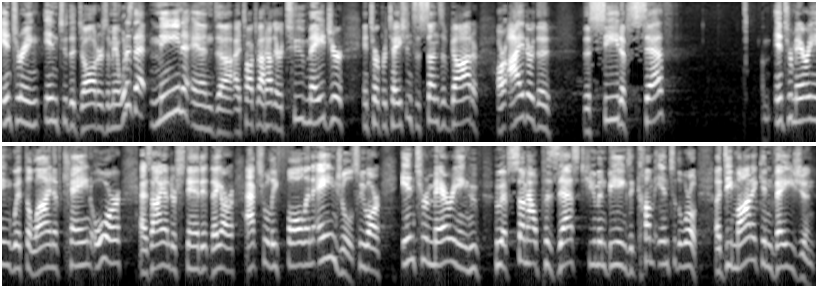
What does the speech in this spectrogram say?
entering into the daughters of man. What does that mean? And uh, I talked about how there are two major interpretations. The sons of God are, are either the, the seed of Seth, Um, intermarrying with the line of Cain, or, as I understand it, they are actually fallen angels who are intermarrying, who, who have somehow possessed human beings and come into the world. A demonic invasion,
